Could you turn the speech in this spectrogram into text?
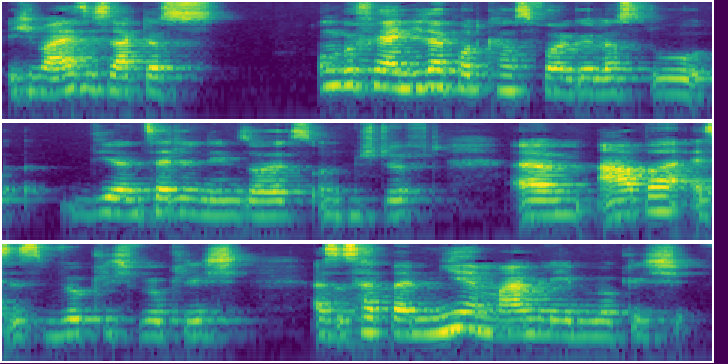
Ich weiß, ich sage das ungefähr in jeder Podcast-Folge, dass du dir einen Zettel nehmen sollst und einen Stift. Ähm, aber es ist wirklich, wirklich, also es hat bei mir in meinem Leben wirklich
